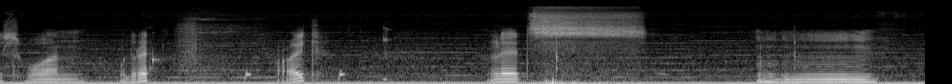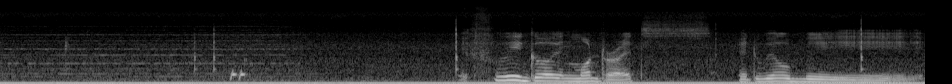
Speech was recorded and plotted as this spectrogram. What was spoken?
this one moderate. Alright. Let's we go in moderates, it will be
